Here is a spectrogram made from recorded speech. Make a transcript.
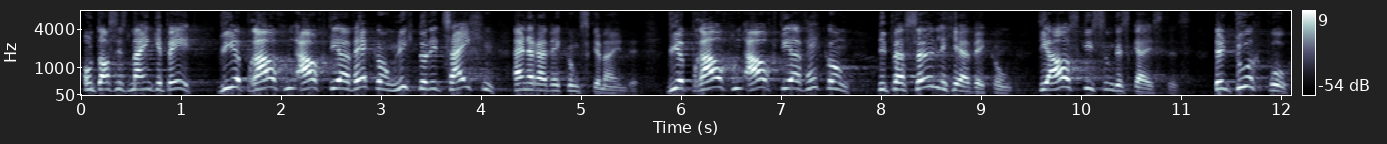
und das ist mein Gebet, wir brauchen auch die Erweckung, nicht nur die Zeichen einer Erweckungsgemeinde. Wir brauchen auch die Erweckung, die persönliche Erweckung, die Ausgießung des Geistes, den Durchbruch,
